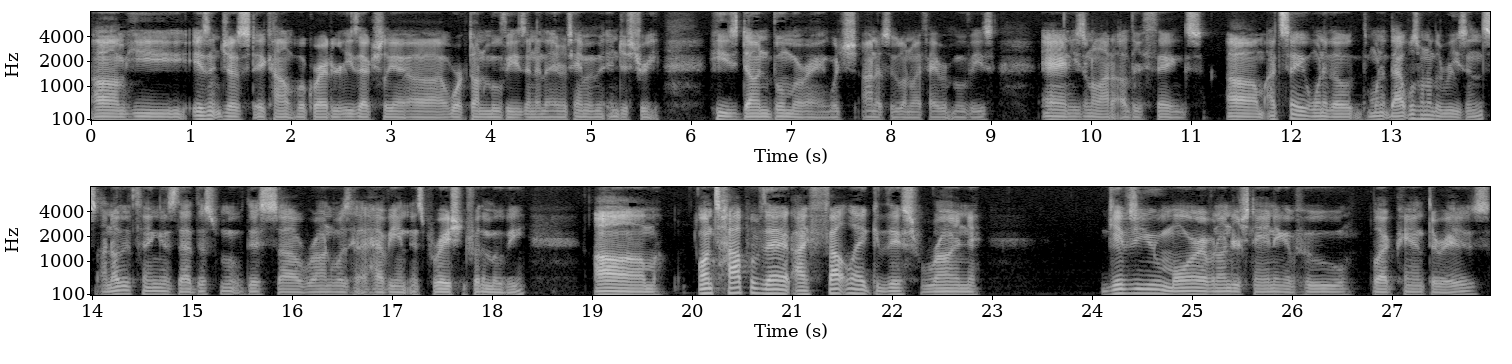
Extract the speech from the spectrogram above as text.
Um, he isn't just a comic book writer; he's actually uh, worked on movies and in the entertainment industry. He's done Boomerang, which honestly is one of my favorite movies and he's done a lot of other things. Um, I'd say one of the one that was one of the reasons. Another thing is that this this uh, run was a heavy inspiration for the movie. Um, on top of that, I felt like this run gives you more of an understanding of who Black Panther is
